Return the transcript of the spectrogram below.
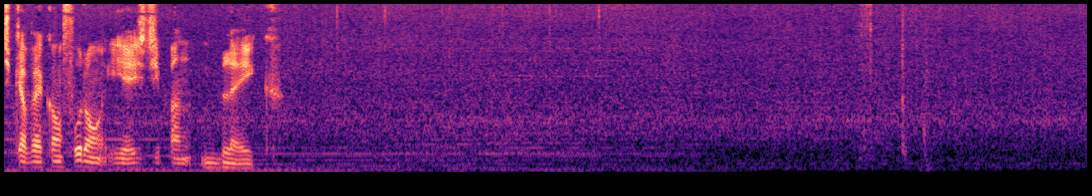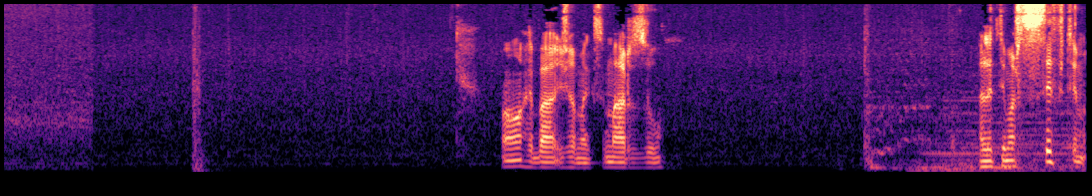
Ciekawe jaką furą jeździ pan Blake. O, chyba ziomek zmarzł. Ale ty masz syf w tym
